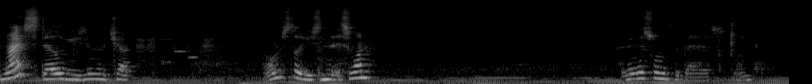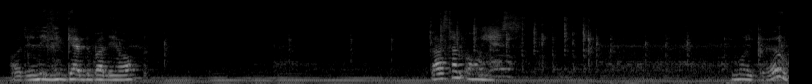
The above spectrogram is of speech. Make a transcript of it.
Am I still using the chap? Oh, I'm still using this one. I think this one's the best one. Oh, I didn't even get the bunny hop. Last time, oh yes. You wanna go?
